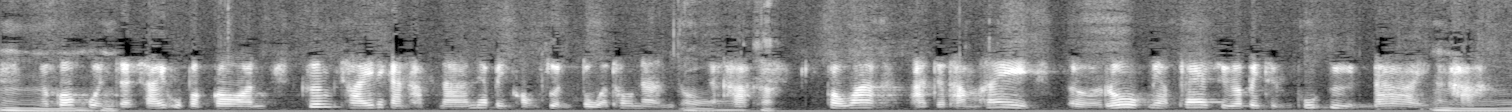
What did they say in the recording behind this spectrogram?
อืมแล้วก็ควรจะใช้อุปกรณ์ เครื่องใช้ในการอาบน้ำเนี่ยเป็นของส่วนตัวเท่านั้นอ๋อนะคะค่ะเพ ราะว่าอาจจะทำให้เอ่อโรคเนี่ยแพร่เชื้อไปถึงผู้อื่นได้อืนะคะม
